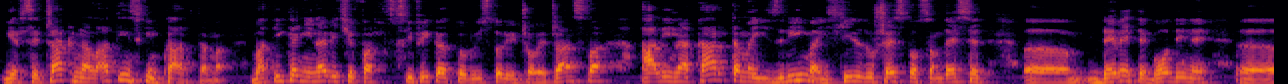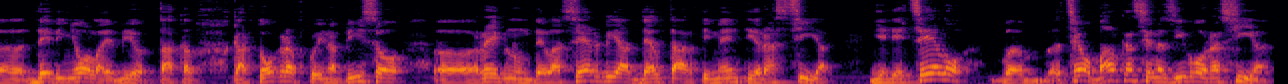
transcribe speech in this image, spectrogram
jer se čak na latinskim kartama, Vatikan je najveći falsifikator u istoriji čovečanstva, ali na kartama iz Rima iz 1689. godine e, De Vignola je bio takav kartograf koji napisao Regnum de la Serbia delta artimenti Rascija jer je celo, ceo Balkan se nazivao Rasija.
